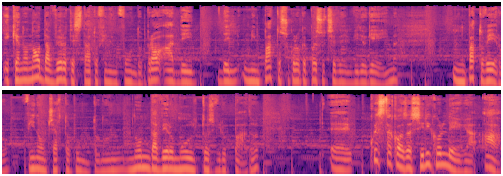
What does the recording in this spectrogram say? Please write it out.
e che non ho davvero testato fino in fondo, però ha dei, dei, un impatto su quello che poi succede nel videogame, un impatto vero fino a un certo punto, non, non davvero molto sviluppato. Eh, questa cosa si ricollega a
